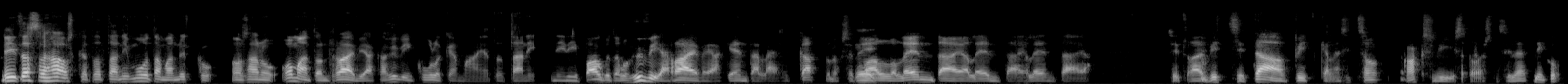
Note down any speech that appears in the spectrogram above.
Niin tässä on hauska, tota, niin muutaman nyt kun on saanut oman ton drive aika hyvin kulkemaan ja tota, niin, niin, niin paukutellut hyviä raiveja kentällä ja sitten katsonut, se Niin. pallo lentää ja lentää ja lentää ja sitten ai vitsi, tää on pitkällä. Sitten se on 2.15 silleen, että niinku,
